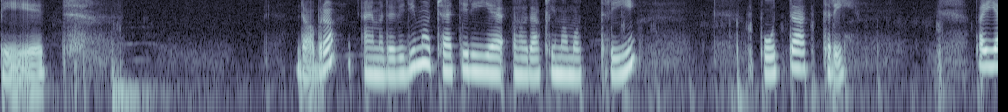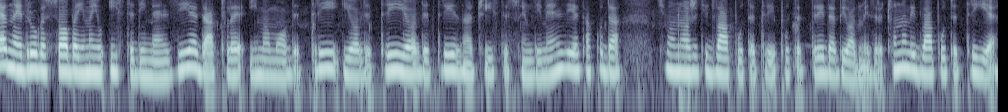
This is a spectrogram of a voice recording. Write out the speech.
5. Dobro, ajmo da vidimo. 4 je, e, dakle imamo 3 puta 3. Pa i jedna i druga soba imaju iste dimenzije, dakle imamo ovde 3 i ovde 3 i ovde 3, znači iste su im dimenzije, tako da ćemo množiti 2 puta 3 puta 3 da bi odmah izračunali. 2 puta 3 je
